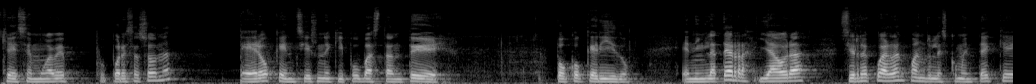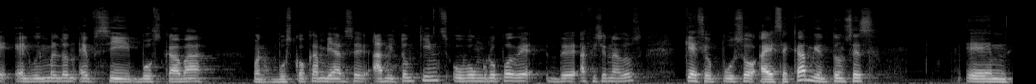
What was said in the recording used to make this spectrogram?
que se mueve por esa zona, pero que en sí es un equipo bastante poco querido en Inglaterra. Y ahora, si recuerdan, cuando les comenté que el Wimbledon FC buscaba, bueno, buscó cambiarse a Milton Keynes, hubo un grupo de, aficionados que se opuso a ese cambio. Entonces, em,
